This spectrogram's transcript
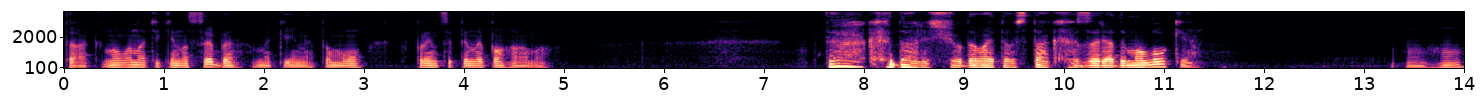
Так, ну вона тільки на себе накине, тому, в принципі, непогано. Так, далі що? Давайте ось так зарядимо локи. Угу.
